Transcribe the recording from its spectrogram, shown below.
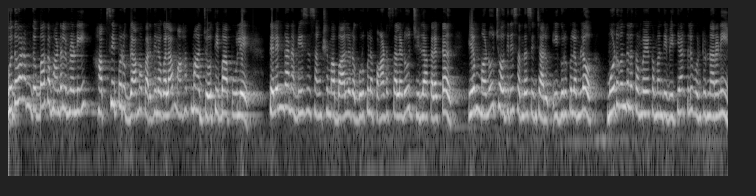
బుధవారం దుబ్బాక మండలంలోని హబ్సీపూర్ గ్రామ పరిధిలో గల మహాత్మా జ్యోతిబా పూలే తెలంగాణ బీసీ సంక్షేమ బాలుర గురుకుల పాఠశాలను జిల్లా కలెక్టర్ ఎం మను చౌదరి సందర్శించారు. ఈ గురుకులంలో మూడు వందల తొంభై ఒక్క మంది విద్యార్థులు ఉంటున్నారని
